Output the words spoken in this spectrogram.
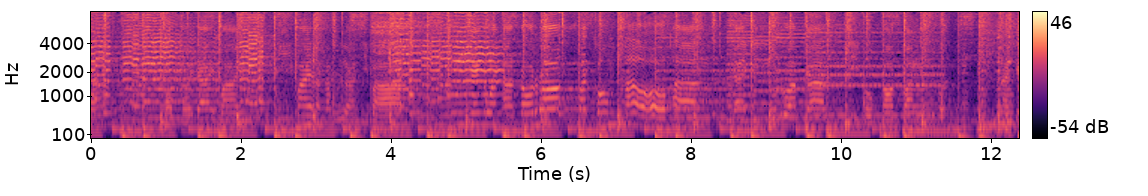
อะไรกันบอกหน่อยได้ไหม มีไหมล่ะครับเพื่อนที่บานในนวลอนรกมันคงเข้าคางได้กินตัวร่วมกันที่คงนอนฝันทุกคนนะแก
